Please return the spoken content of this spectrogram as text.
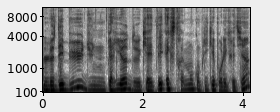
le début d'une période qui a été extrêmement compliquée pour les chrétiens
